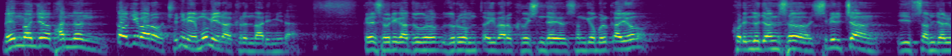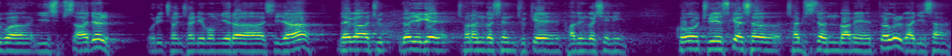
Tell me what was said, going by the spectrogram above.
맨 먼저 받는 떡이 바로 주님의 몸이라 그런 말입니다. 그래서 우리가 누르면 떡이 바로 그것인데요. 성경 볼까요? 고린도전서 11장 23절과 24절 우리 천천히 봅니다. 시작. 내가 주, 너에게 전한 것은 주께 받은 것이니 고주 예수께서 잡히던 밤에 떡을 가지사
